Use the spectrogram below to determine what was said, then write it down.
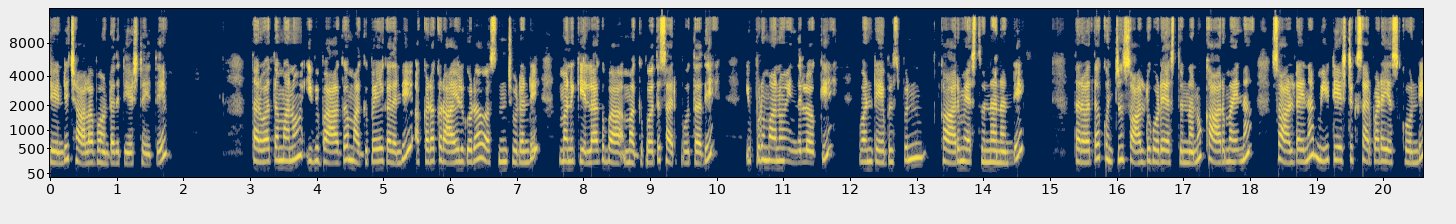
చేయండి. చాలా బాగుంటుంది టేస్ట్ అయితే. తర్వాత మనం ఇవి బాగా మగ్గిపోయాయి కదండి. అక్కడక్కడ ఆయిల్ కూడా వస్తుంది చూడండి. మనకి ఇలాగ బాగా మగ్గిపోతే సరిపోతుంది. ఇప్పుడు మనం ఇందులోకి వన్ టేబుల్ స్పూన్ కారం వేస్తున్నానండి. తర్వాత కొంచెం సాల్ట్ కూడా వేస్తున్నాను. కారం అయినా సాల్ట్ అయినా మీ టేస్ట్కి సరిపడా వేసుకోండి.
